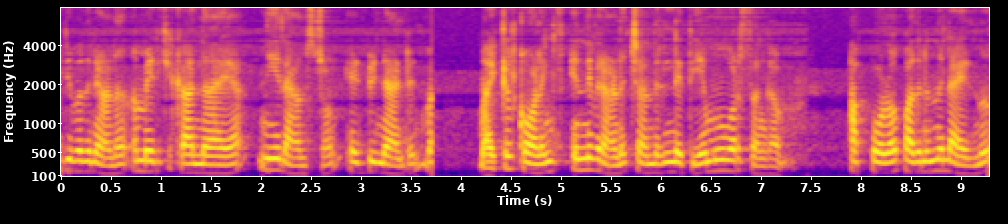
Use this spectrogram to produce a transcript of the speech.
ഇരുപതിനാണ് അമേരിക്കക്കാരനായ നീൽ ആംസ്ട്രോങ് എഡ്വിൻ ആൻഡൻ മൈക്കൽ കോളിങ്സ് എന്നിവരാണ് ചന്ദ്രനിലെത്തിയ മൂവർ സംഘം. അപ്പോളോ പതിനൊന്നിലായിരുന്നു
